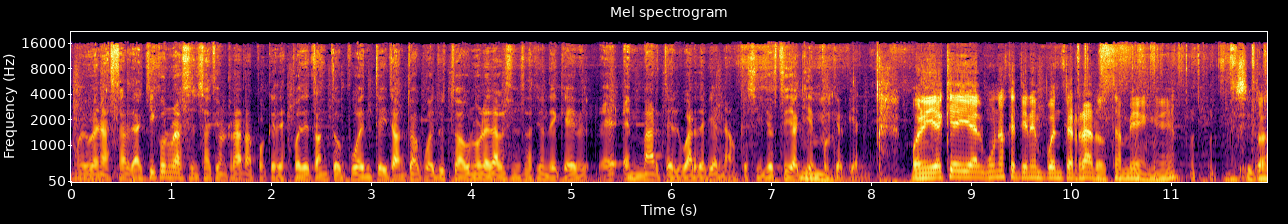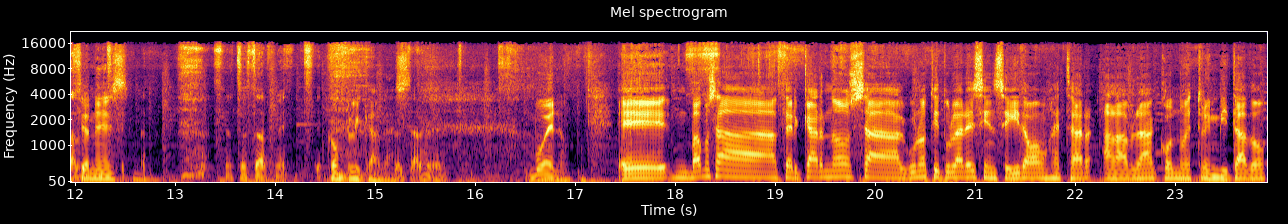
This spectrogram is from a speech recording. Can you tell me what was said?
Muy buenas tardes. Aquí con una sensación rara, porque después de tanto puente y tanto acueducto, a uno le da la sensación de que es martes el lugar de viernes, aunque si yo estoy aquí es porque es viernes. Bueno, y es que hay algunos que tienen puentes raros también, ¿eh? Situaciones Totalmente. complicadas. Totalmente. Bueno, eh, vamos a acercarnos a algunos titulares y enseguida vamos a estar al hablar con nuestro invitado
